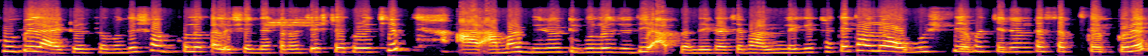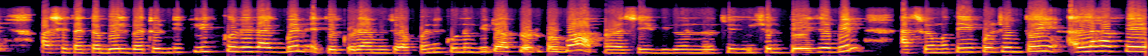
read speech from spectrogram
খুবই লাইট ওয়েটের মধ্যে সবগুলো কালেকশন দেখানোর চেষ্টা করেছি। আর আমার ভিডিওটি গুলো যদি আপনাদের কাছে ভালো লেগে থাকে, তাহলে অবশ্যই আমার চ্যানেলটা সাবস্ক্রাইব করে পাশে থাকা বেল বাটনটি ক্লিক করে রাখবেন। এতে করে আমি যখনই কোনো ভিডিও আপলোড করব, আপনারা সেই ভিডিওর নোটিফিকেশন পেয়ে যাবেন। আজকের মতো এই পর্যন্তই। আল্লাহ হাফেজ।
